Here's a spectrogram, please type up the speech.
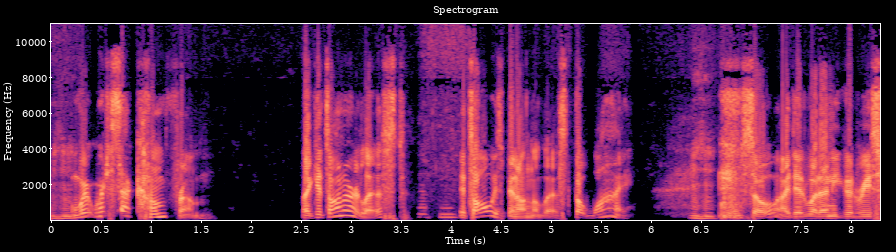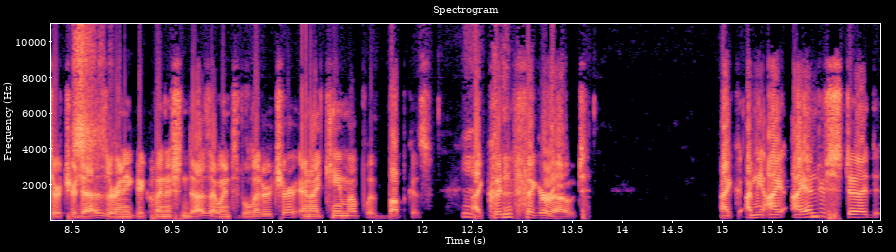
Mm-hmm. Where, where does that come from? Like, it's on our list, mm-hmm. it's always been on the list, but why? Mm-hmm. So I did what any good researcher does or any good clinician does. I went to the literature and I came up with bupkas. I mm-hmm. couldn't figure out. I, I mean, I, I understood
